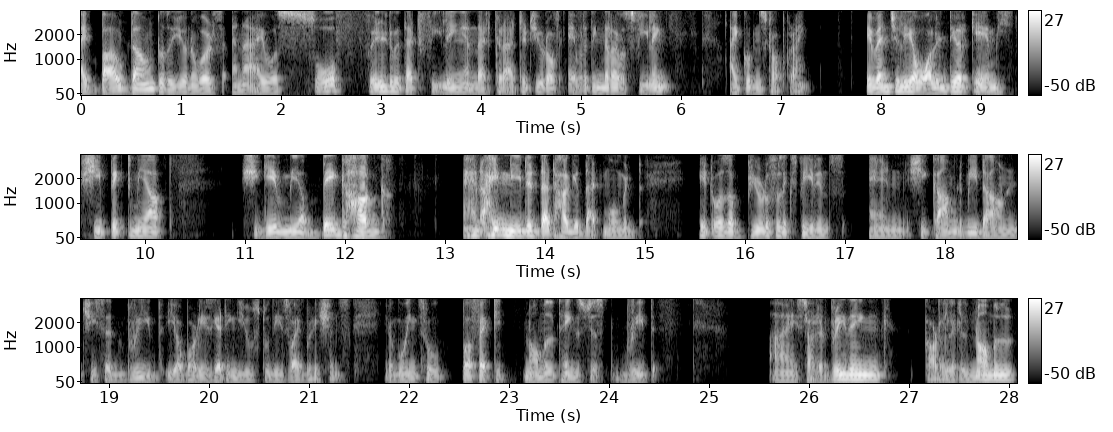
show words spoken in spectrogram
I bowed down to the universe and I was so filled with that feeling and that gratitude of everything that I was feeling, I couldn't stop crying. Eventually, a volunteer came, she picked me up, she gave me a big hug, and I needed that hug at that moment. It was a beautiful experience, and she calmed me down. She said, Breathe, your body's getting used to these vibrations. You're going through perfect, normal things, just breathe. I started breathing, got a little normal,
